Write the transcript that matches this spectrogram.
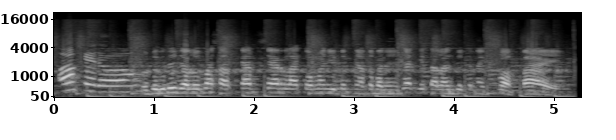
Oke dong. Untuk itu jangan lupa subscribe, share, like, komen YouTube-nya Otoban Indonesia. Kita lanjut ke next vlog. Bye.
